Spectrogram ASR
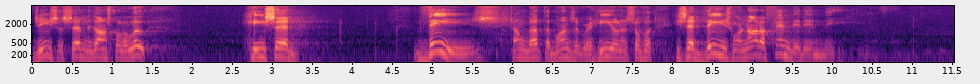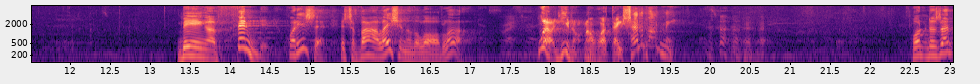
Jesus said in the Gospel of Luke, He said, These, talking about the ones that were healed and so forth, He said, These were not offended in me. Being offended what is that? It's a violation of the law of love. Right. Well, you don't know what they said about me. what does that?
